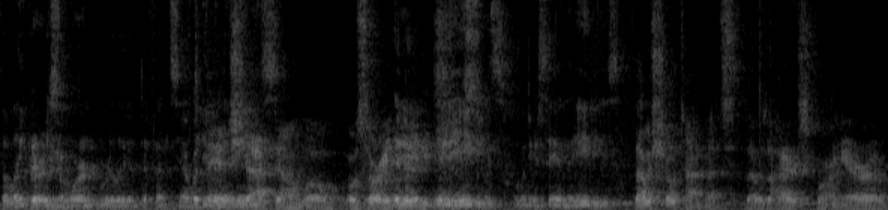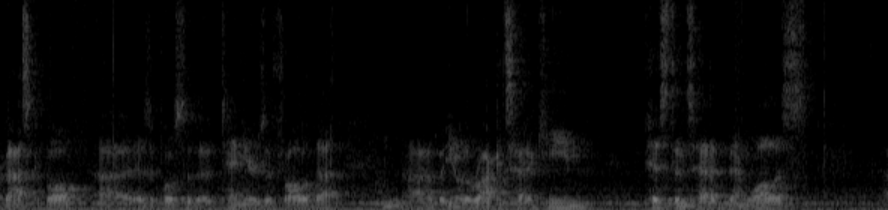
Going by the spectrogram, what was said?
The Lakers you know- weren't really a defensive team. yeah, but team they had the Shaq 80s. down low. Oh, sorry, in, In the, the, 80s. in the 80s, when you say in the 80s. That was Showtime. That's that was a higher scoring era of basketball uh, as opposed to the ten years that followed that. Uh, but you know the Rockets had Akeem, Pistons had Ben Wallace. Uh,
